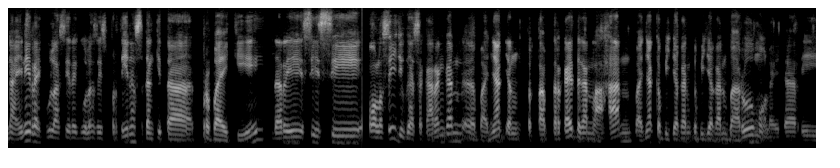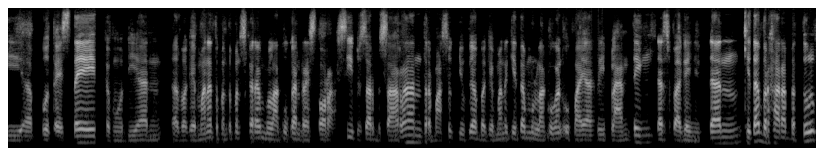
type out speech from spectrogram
Nah, ini regulasi-regulasi seperti ini sedang kita perbaiki. Dari sisi policy juga sekarang kan eh, banyak yang tetap terkait dengan lahan, banyak kebijakan-kebijakan baru mulai dari eh, food estate, kemudian eh, bagaimana teman-teman sekarang melakukan restorasi besar-besaran, termasuk juga bagaimana kita melakukan upaya replanting dan sebagainya. Dan kita berharap betul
